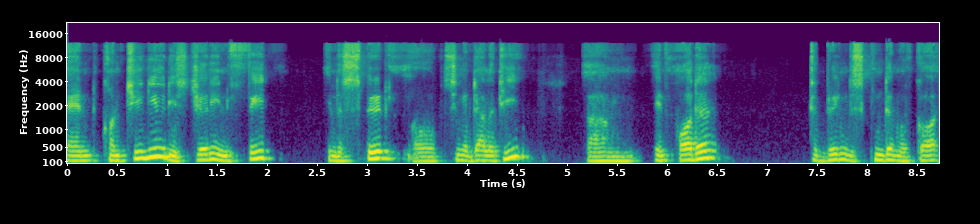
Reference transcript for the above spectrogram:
and continue this journey in faith in the spirit of synodality um, in order to bring this kingdom of God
